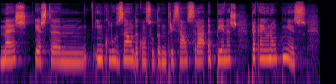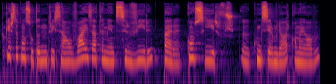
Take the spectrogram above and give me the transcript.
Mas esta hum, inclusão da consulta de nutrição será apenas para quem eu não conheço, porque esta consulta de nutrição vai exatamente servir para conseguir-vos uh, conhecer melhor, como é óbvio,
